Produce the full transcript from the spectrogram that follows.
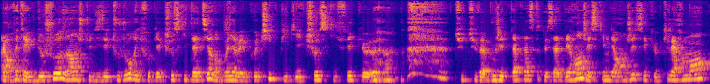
alors en fait, il y a eu deux choses. Hein. Je te disais toujours, il faut quelque chose qui t'attire. Donc moi, il y avait le coaching, puis quelque chose qui fait que tu, tu vas bouger de ta place parce que ça te dérange. Et ce qui me dérangeait, c'est que clairement,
